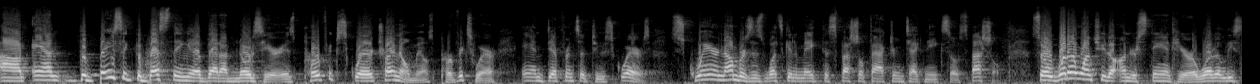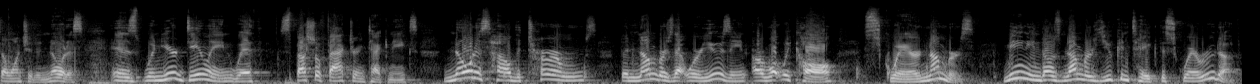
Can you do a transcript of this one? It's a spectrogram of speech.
Um, and the basic, the best thing of, that I've noticed here is perfect square trinomials, perfect square, and difference of two squares. Square numbers is what's going to make the special factoring technique so special. So what I want you to understand here, or what at least I want you to notice, is when you're dealing with special factoring techniques, notice how the terms, the numbers that we're using are what we call square numbers, meaning those numbers you can take the square root of.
